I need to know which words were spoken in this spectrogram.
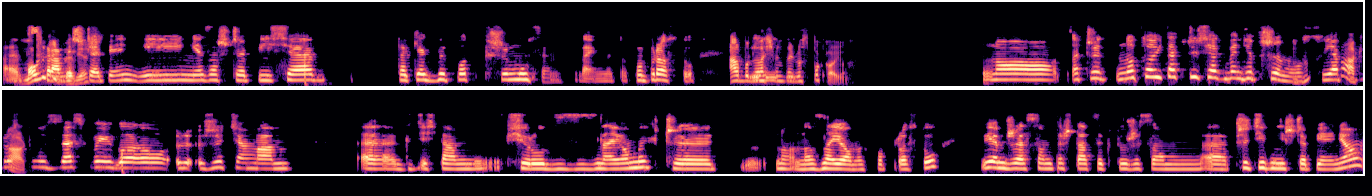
e, w Możliwe, sprawie szczepień i nie zaszczepi się tak jakby pod przymusem, dajmy to, po prostu. Albo dla I- świętego spokoju. No, znaczy, no to i tak czy siak będzie przymus. Ja Tak, po prostu ze swojego ży- życia mam e, gdzieś tam wśród znajomych, czy no, no znajomych po prostu. Wiem, że są też tacy, którzy są e, przeciwni szczepieniom,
